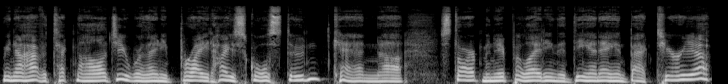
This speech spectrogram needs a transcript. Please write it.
we now have a technology where any bright high school student can uh, start manipulating the DNA in bacteria.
